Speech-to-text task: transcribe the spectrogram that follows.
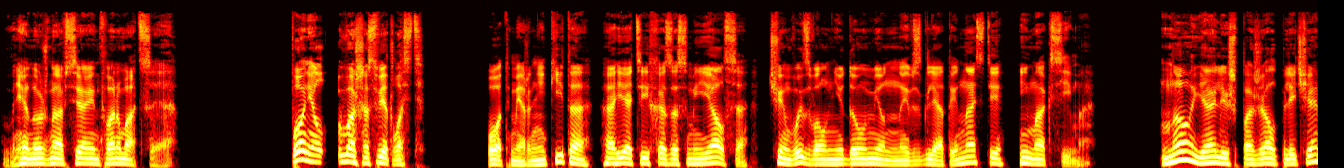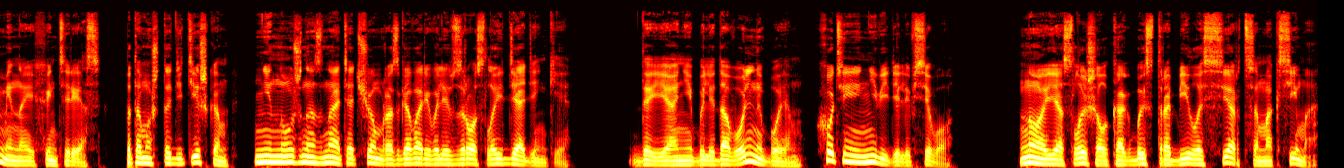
Мне нужна вся информация». «Понял, ваша светлость!» Отмер Никита, а я тихо засмеялся, чем вызвал недоуменный взгляд и Насти, и Максима. Но я лишь пожал плечами на их интерес, потому что детишкам не нужно знать, о чем разговаривали взрослые дяденьки. Да и они были довольны боем, хоть и не видели всего. Но я слышал, как быстро билось сердце Максима.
